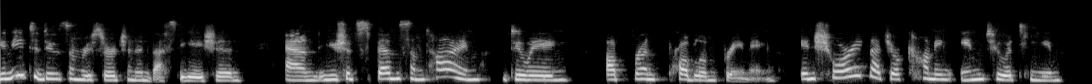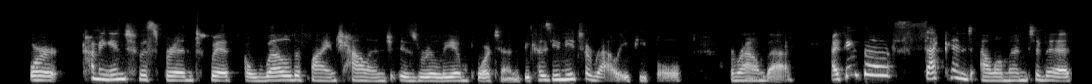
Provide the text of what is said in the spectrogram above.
you need to do some research and investigation. And you should spend some time doing upfront problem framing, ensuring that you're coming into a team or coming into a sprint with a well defined challenge is really important because you need to rally people around that. I think the second element of it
